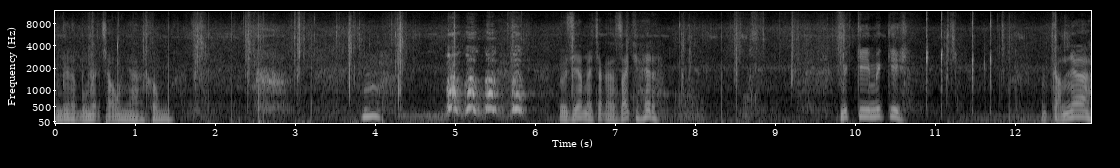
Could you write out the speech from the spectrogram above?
Không biết là bố mẹ cháu ở nhà hay không. Đôi dép này chắc là rách hết rồi. Mickey Mickey. Cắn nhá.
